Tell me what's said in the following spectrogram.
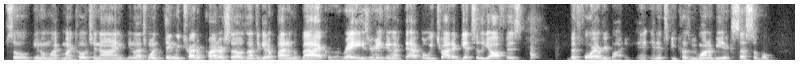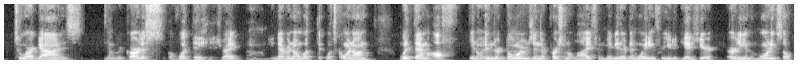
So, you know, my, my coach and I, you know, that's one thing we try to pride ourselves, not to get a pat on the back or a raise or anything like that, but we try to get to the office before everybody. And, and it's because we want to be accessible to our guys, you know, regardless of what day it is, right? Um, you never know what what's going on with them off you know in their dorms in their personal life and maybe they've been waiting for you to get here early in the morning. So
